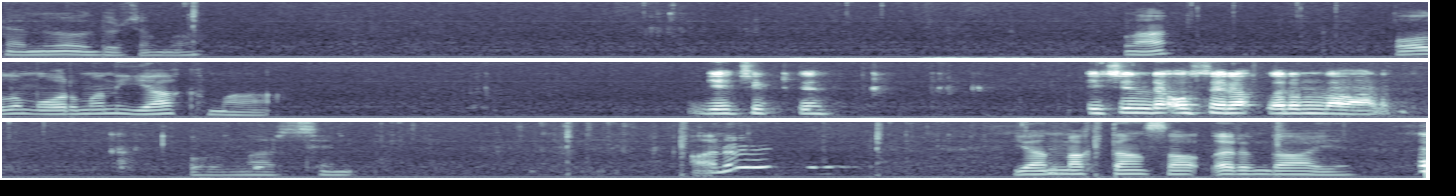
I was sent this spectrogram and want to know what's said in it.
kendimi öldüreceğim lan. Lan. Oğlum ormanı yakma. Geciktin. İçinde o selatlarım da vardı. Onlar senin... Ana. Yanmaktan saatlerim daha iyi.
